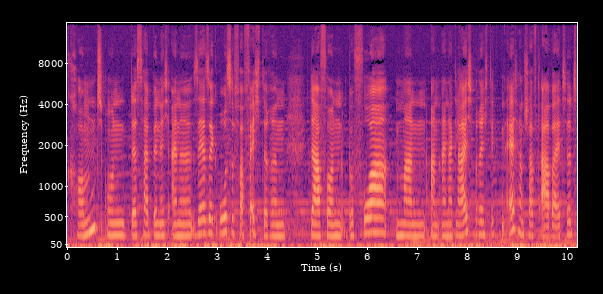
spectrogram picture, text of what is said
kommt. Und deshalb bin ich eine sehr, sehr große Verfechterin davon, bevor man an einer gleichberechtigten Elternschaft arbeitet,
